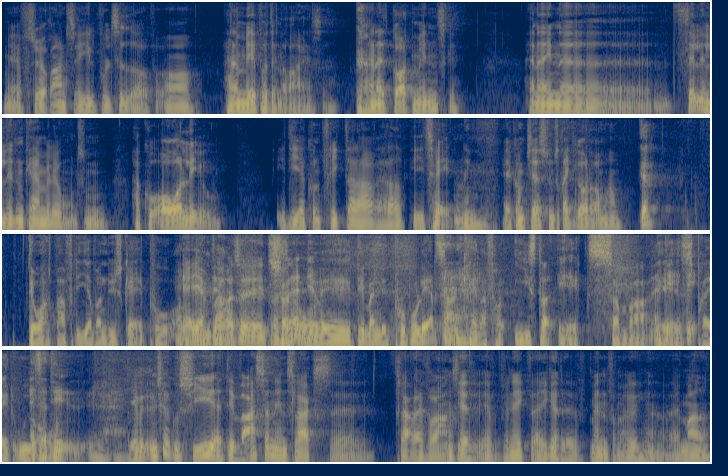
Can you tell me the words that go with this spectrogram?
med at forsøge at rense hele politiet op, og han er med på den rejse. Ja. Han er et godt menneske. Han er en, øh, selv en lille kameleon, som har kunne overleve i de her konflikter, der har været i etaten. Ikke? Jeg kom til at synes rigtig godt om ham. Ja. Det var også bare fordi, jeg var nysgerrig på, om Ja, jamen, det er var også interessant, sådan nogle, jo. øh, det man lidt populært sagt kalder for easter eggs, som var Ja, øh, spredt ud altså over. det, jeg vil ønske, at jeg kunne sige, at det var sådan en slags øh, klar reference. Jeg, jeg benægter ikke, at øh, manden fra Mørke er meget,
